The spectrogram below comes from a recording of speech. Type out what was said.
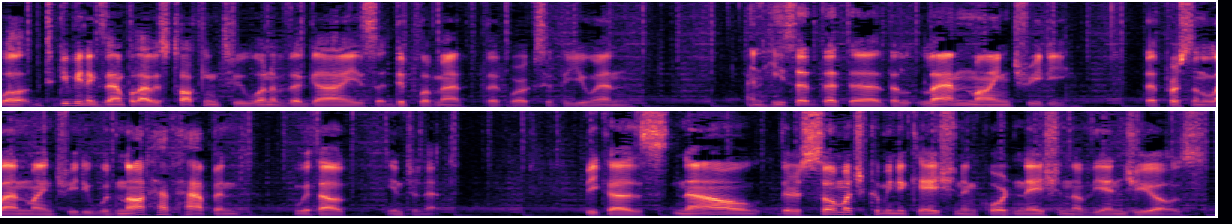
well to give you an example I was talking to one of the guys a diplomat that works at the UN and he said that uh, the landmine treaty the personal landmine treaty would not have happened without internet because now there's so much communication and coordination of the NGOs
